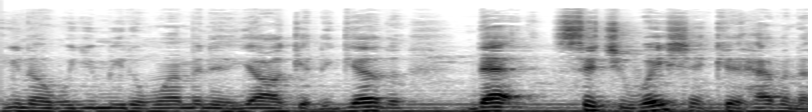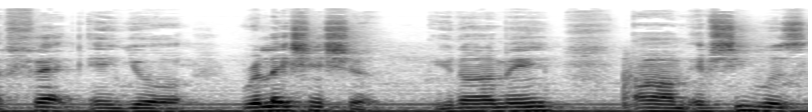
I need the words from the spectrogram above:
you know when you meet a woman and y'all get together that situation could have an effect in your relationship. You know what i mean? Um, if she was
